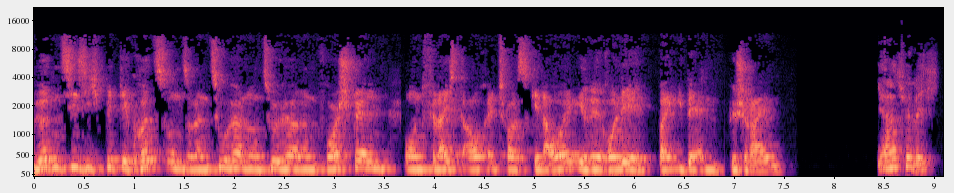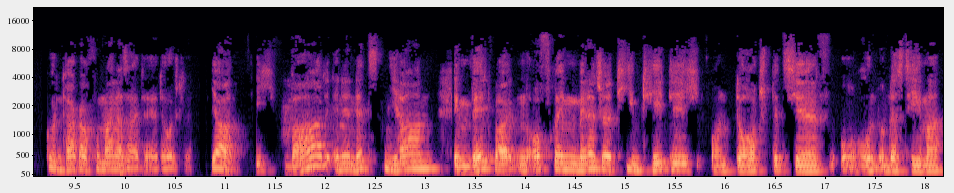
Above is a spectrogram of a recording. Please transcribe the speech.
würden Sie sich bitte kurz unseren Zuhörern und Zuhörern vorstellen und vielleicht auch etwas genauer Ihre Rolle bei IBM beschreiben? Ja, natürlich. Guten Tag auch von meiner Seite, Herr Deutschle. Ja, ich war in den letzten Jahren im weltweiten Offering Manager Team tätig und dort speziell rund um das Thema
